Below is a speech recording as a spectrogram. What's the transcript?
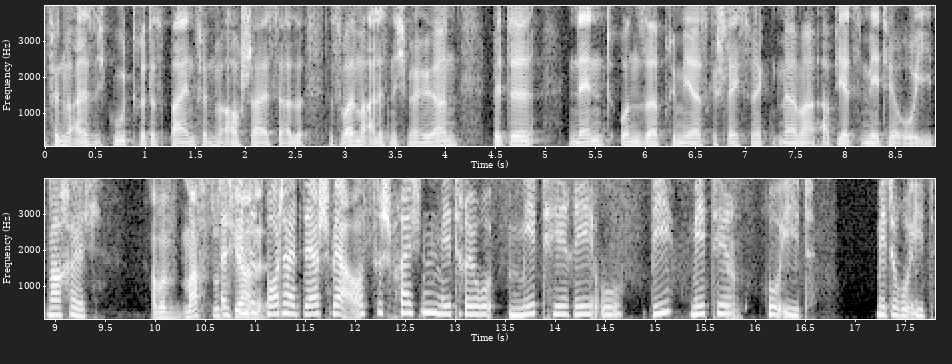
finden wir alles nicht gut, drittes Bein finden wir auch scheiße, also das wollen wir alles nicht mehr hören. Bitte nennt unser primäres Geschlechtsmerkmal ab jetzt Meteoroid. Mache ich. Aber machst du es Also ich finde gerne? das Wort halt sehr schwer auszusprechen. Meteoro, Meteoreo, wie? Meteoroid. Meteoroid.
